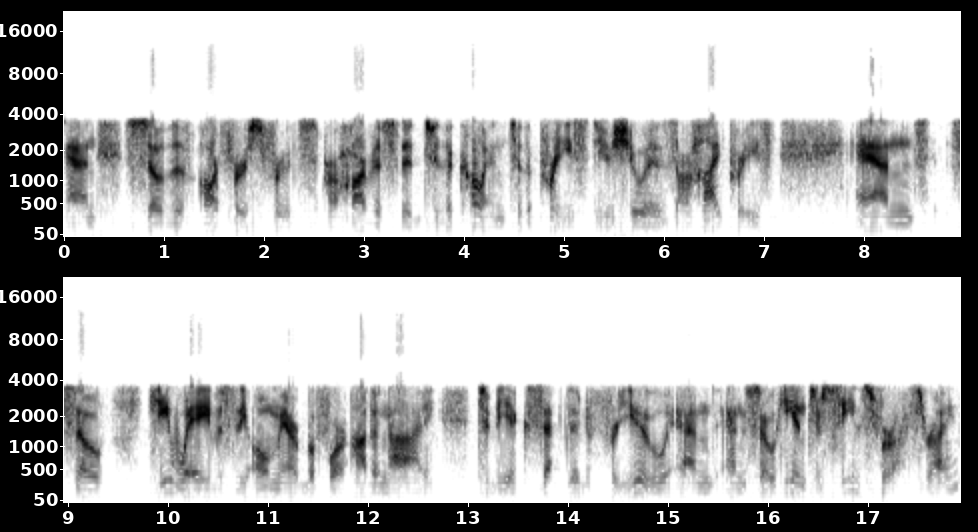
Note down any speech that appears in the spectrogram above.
And so the, our first fruits are harvested to the Cohen, to the priest. Yeshua is our high priest. And so he waves the Omer before Adonai to be accepted for you, and, and so he intercedes for us, right?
